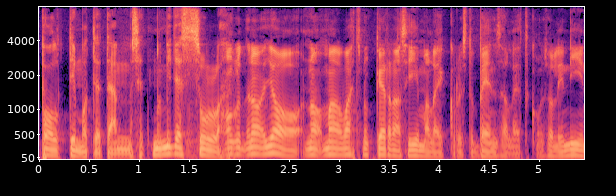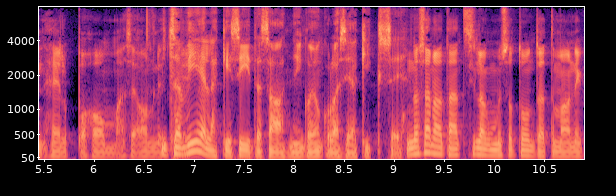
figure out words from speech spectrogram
polttimot ja tämmöiset, mutta miten sulla? Onko, no joo, no mä oon vaihtanut kerran siimaleikkurista bensaletkuun, se oli niin helppo homma, se onnistui. Mutta sä vieläkin siitä saat niin jonkinlaisia kiksejä. No sanotaan, että silloin kun minusta tuntuu, että mä oon niin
